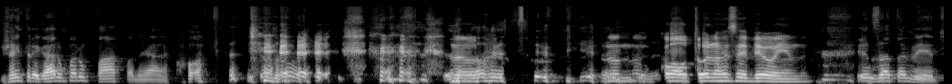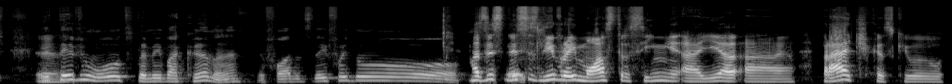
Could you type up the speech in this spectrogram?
Já entregaram para o Papa, né? A cópia. Eu não, eu não, não recebi. Ainda, no, né? O autor não recebeu ainda. Exatamente. É. E teve um outro também bacana, né? Fora disso daí foi do. Mas esse, nesses livros aí mostra assim aí a, a práticas que o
